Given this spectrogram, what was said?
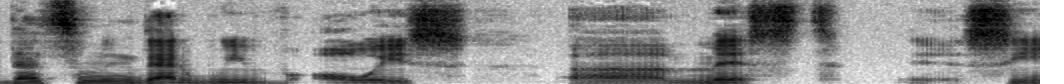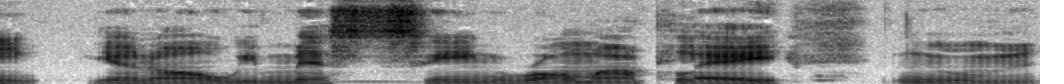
that's something that we've always uh, missed uh, seeing. You know, we missed seeing Roma play. Um,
